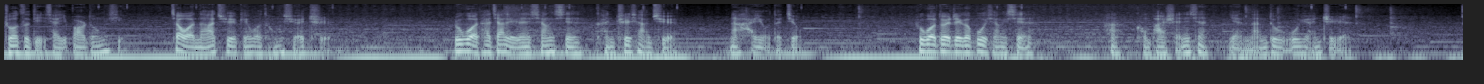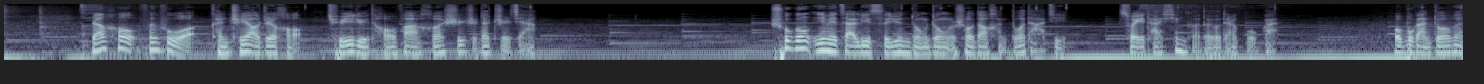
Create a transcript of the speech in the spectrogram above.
桌子底下一包东西，叫我拿去给我同学吃。如果他家里人相信肯吃下去，那还有的救；如果对这个不相信，哼，恐怕神仙也难渡无缘之人。然后吩咐我肯吃药之后，取一缕头发和食指的指甲。叔公因为在历次运动中受到很多打击，所以他性格都有点古怪。我不敢多问，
